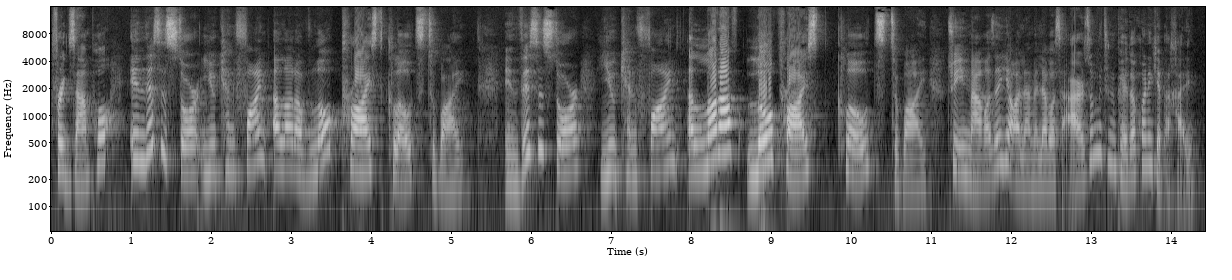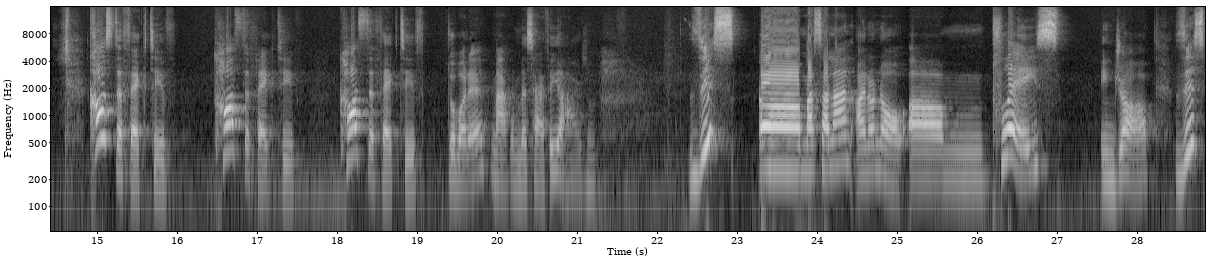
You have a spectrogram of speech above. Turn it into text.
for example in this store you can find a lot of low priced clothes to buy in this store you can find a lot of low priced clothes to buy تو این مغازه یه عالم لباس ارزون می‌تونی پیدا کنی که بخری cost effective cost effective cost effective دوباره مقرون به صرفه یا ارزون this uh, مثلا I don't know um, place اینجا this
